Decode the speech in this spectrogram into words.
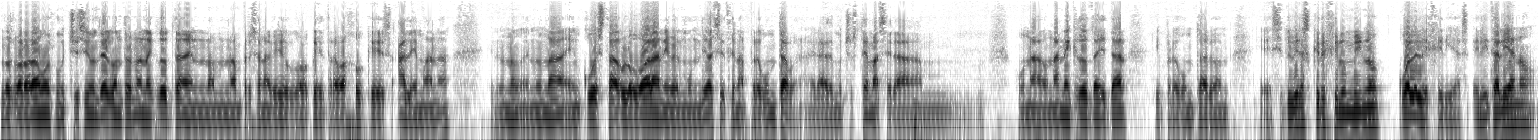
los valoramos muchísimo. Te voy a contar una anécdota en una, empresa en la que yo que trabajo que es alemana, en una, en una encuesta global a nivel mundial se hizo una pregunta, bueno, era de muchos temas, era mm, una, una anécdota y tal, y preguntaron, eh, si tuvieras que elegir un vino, ¿cuál elegirías? ¿El italiano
